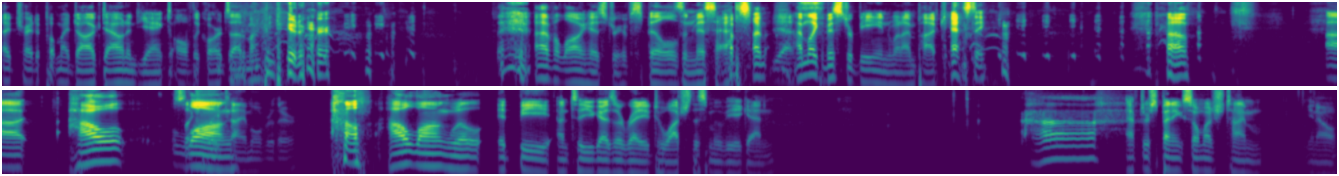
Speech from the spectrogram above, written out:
I tried to put my dog down and yanked all the cords out of my computer. I have a long history of spills and mishaps. I'm Yes. I'm like Mr. Bean when I'm podcasting. um, uh, how It's like long? time over there. How how long will it be until you guys are ready to watch this movie again? Uh, After spending so much time, you know,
